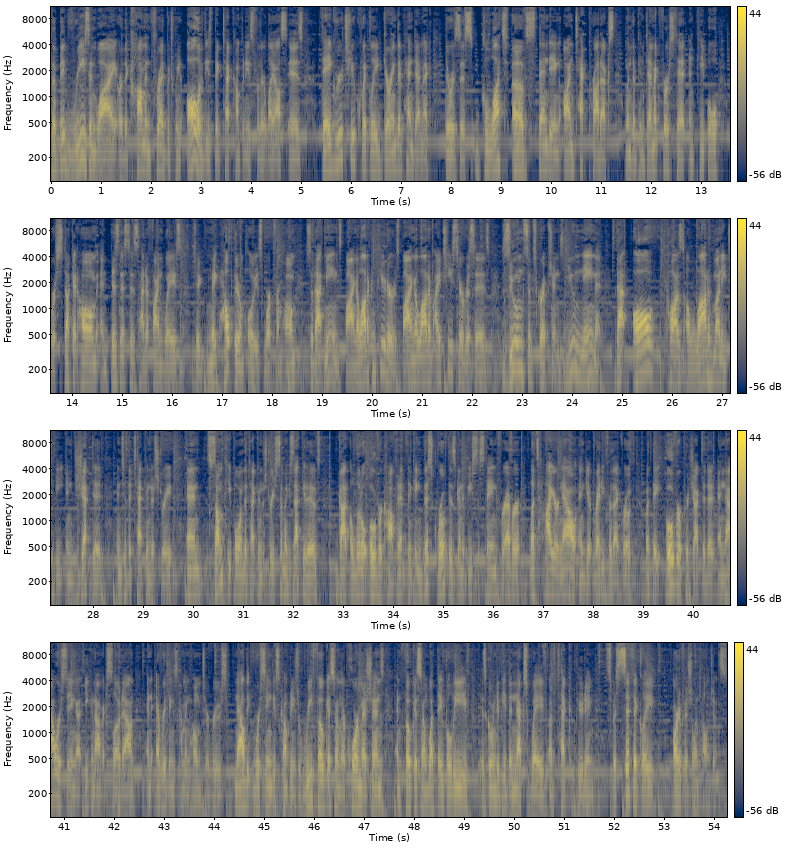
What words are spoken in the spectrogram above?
The big reason why, or the common thread between all of these big tech companies for their layoffs is they grew too quickly during the pandemic. There was this glut of spending on tech products when the pandemic first hit and people were stuck at home and businesses had to find ways to make help their employees work from home. So that means buying a lot of computers, buying a lot of IT services, Zoom subscriptions, you name it. That all caused a lot of money to be injected into the tech industry. And some people in the tech industry, some executives, got a little overconfident thinking this growth is going to be sustained forever. Let's hire now and get ready for that growth. But they over projected it. And now we're seeing an economic slowdown and everything's coming home to roost. Now that we're seeing these companies refocus on their core missions and focus on what they believe is going to be the next wave of tech computing, specifically artificial intelligence.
